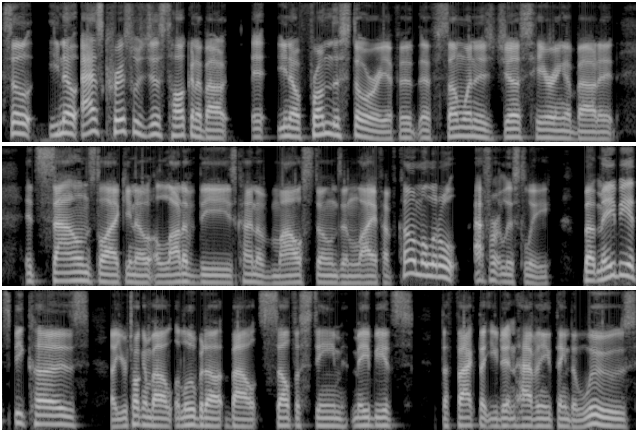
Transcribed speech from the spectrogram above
so, you know, as Chris was just talking about it, you know, from the story, if it, if someone is just hearing about it, it sounds like you know a lot of these kind of milestones in life have come a little effortlessly. But maybe it's because uh, you're talking about a little bit about self-esteem. Maybe it's the fact that you didn't have anything to lose.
